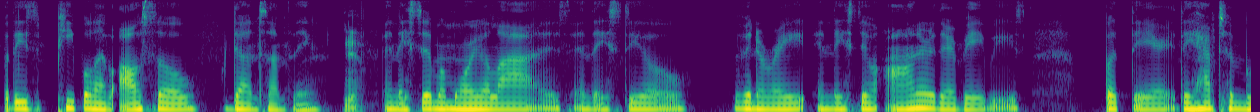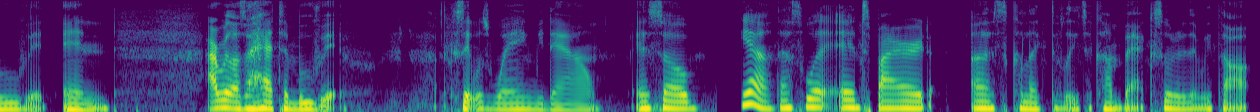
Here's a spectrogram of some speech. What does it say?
But these people have also done something, Yeah. and they still memorialize and they still venerate and they still honor their babies, but they they have to move it, and I realized I had to move it because it was weighing me down. And so, yeah, that's what inspired us collectively to come back sooner than we thought.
